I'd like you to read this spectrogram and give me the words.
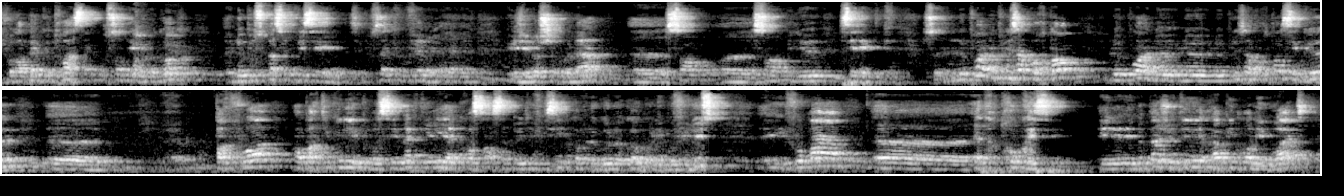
je vous rappelle que 3 à 5% des monocoques euh, ne poussent pas sur le PCM. C'est pour ça qu'il faut faire une, une génose chocolat euh, sans, euh, milieu sélectif. Le point le plus important, le point le, plus important, c'est que euh, parfois, en particulier pour ces bactéries à croissance un peu difficile comme le gonocoque ou l'hémophilus, il ne faut pas euh, être trop pressé et, ne pas jeter rapidement les boîtes.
